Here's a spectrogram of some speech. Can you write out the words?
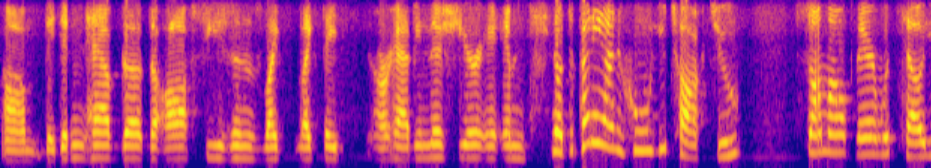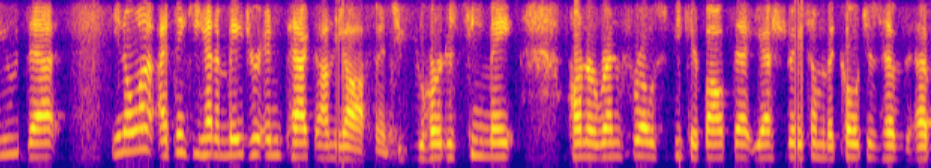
Um, they didn't have the the off seasons like like they are having this year. And, and you know, depending on who you talk to, some out there would tell you that, you know what, I think he had a major impact on the offense. You heard his teammate Hunter Renfrow speak about that yesterday. Some of the coaches have, have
